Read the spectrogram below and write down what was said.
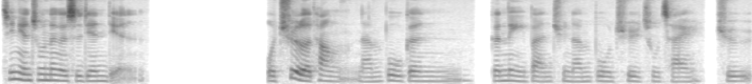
今年初那个时间点，我去了趟南部跟，跟跟另一半去南部去出差去。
